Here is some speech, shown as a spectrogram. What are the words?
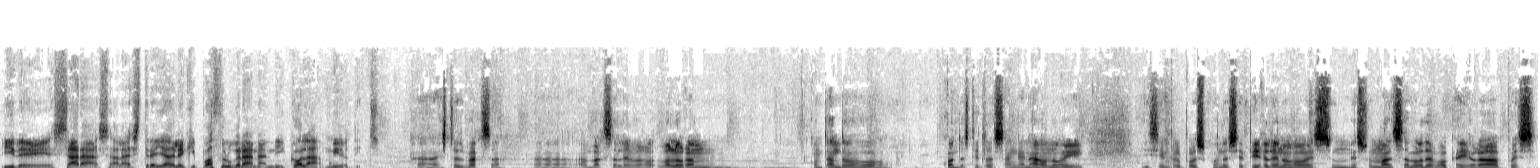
Y de Saras a la estrella del equipo azulgrana, Nicola Mirotic. Ah, esto es Barça. Ah, a Barça le val- valoran contando cuántos títulos han ganado, ¿no? Y, y siempre pues cuando se pierde, ¿no? Es un, es un mal sabor de boca y ahora pues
